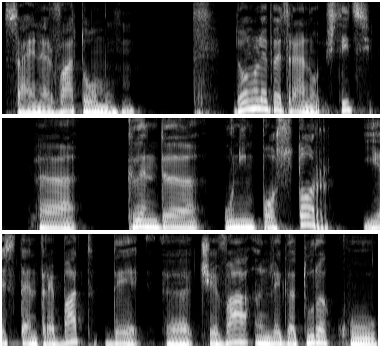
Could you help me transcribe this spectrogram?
S-a enervat omul. Uh-huh. Domnule Petreanu, știți, uh, când uh, un impostor este întrebat de uh, ceva în legătură cu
